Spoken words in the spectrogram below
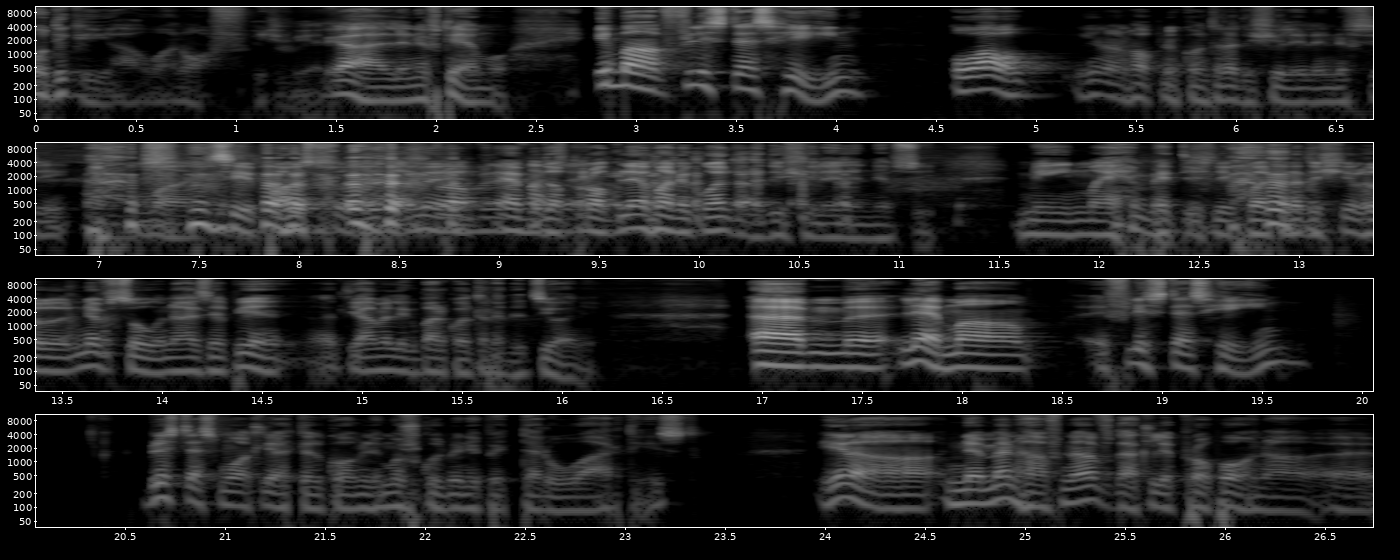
u dik hija one off, ġifiri, li niftehmu. Imma fl-istess ħin, u għaw, jina nħob nikontradixi li l-nifsi, ma nsib ebda problema nikontradixi li l-nifsi. Min ma jemmettix li kontradixi li l-nifsu, naħseb jien, ti għamil ikbar kontradizzjoni. Ehm, le, ma fl-istess ħin, Bl-istess mod li għedtilkom li mhux kull min ipitter huwa artist, jiena nemmen ħafna f'dak li propona eh,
